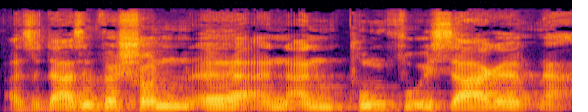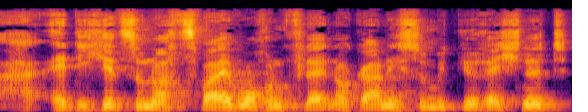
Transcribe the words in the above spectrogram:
Also da sind wir schon äh, an, an einem Punkt, wo ich sage, hätte ich jetzt so nach zwei Wochen vielleicht noch gar nicht so mit gerechnet.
